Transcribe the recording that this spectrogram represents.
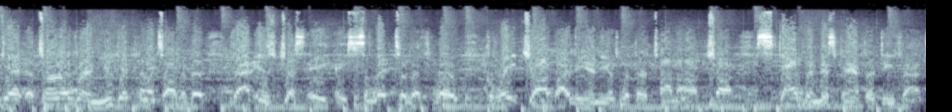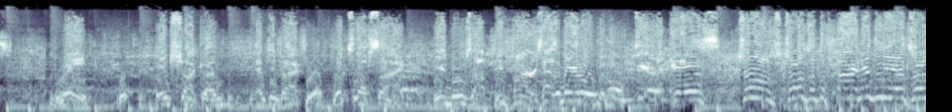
get a turnover and you get points off of it. That is just a, a slit to the throat. Great job by the Indians with their tomahawk chop, scalping this Panther defense. Wade in shotgun, empty backfield, looks left side. He moves up, he fires, has a man open. Oh, dear, it is Jones. Jones at the five, into the end zone.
